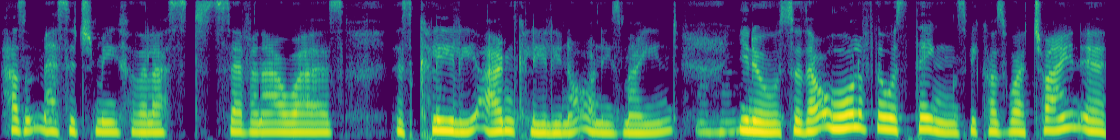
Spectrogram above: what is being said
hasn't messaged me for the last seven hours. There's clearly, I'm clearly not on his mind. You know, so they're all of those things because we're trying to,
